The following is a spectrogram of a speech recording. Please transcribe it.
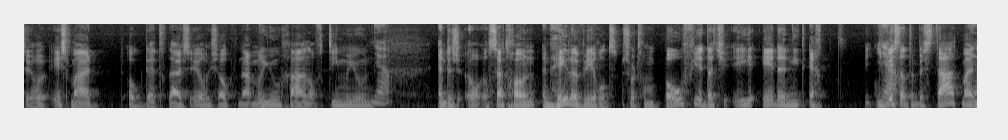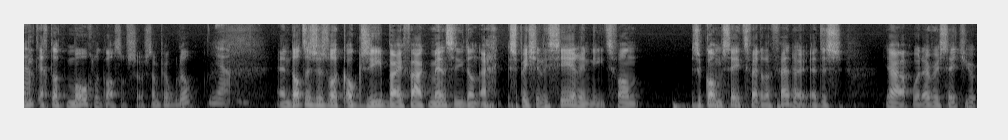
euro is maar ook 30.000 euro. Je zou ook naar een miljoen gaan of 10 miljoen. Ja. En dus er staat gewoon een hele wereld soort van boven je, dat je e-, eerder niet echt je Ja. wist dat het bestaat, maar Ja. niet echt dat het mogelijk was of zo. Snap je wat ik bedoel? Ja, En dat is dus wat ik ook zie bij vaak mensen die dan echt specialiseren in iets. Van, ze komen steeds verder en verder. Het is, ja, whatever set you,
